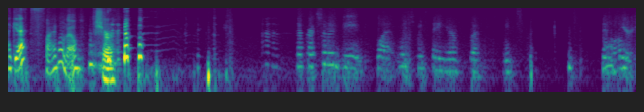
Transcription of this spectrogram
I guess. I don't know. Sure. The first one would be, what would you say your book tastes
